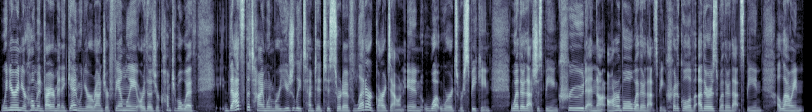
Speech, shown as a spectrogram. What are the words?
When you're in your home environment, again, when you're around your family or those you're comfortable with, that's the time when we're usually tempted to sort of let our guard down in what words we're speaking, whether that's just being crude and not honorable, whether that's being critical of others, whether that's being allowing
